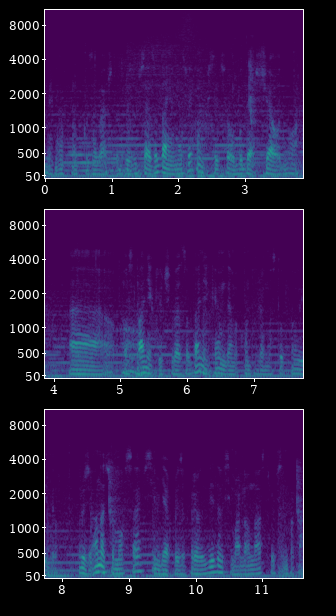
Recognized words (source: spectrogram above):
і нажмемо кнопку завершити. Друзі, все, завдання у нас виконано, після цього буде ще одне е, останнє ключове завдання, яке ми будемо виконувати в наступному відео. Друзі, а на цьому все. Всім дякую за перегляд відео, всім гарного настрою, всім пока.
